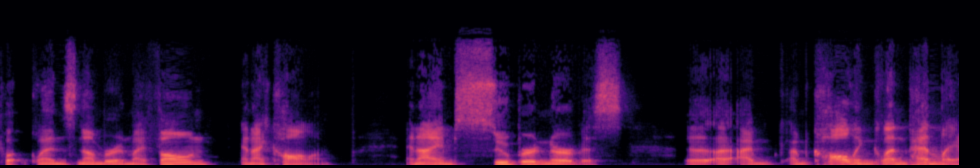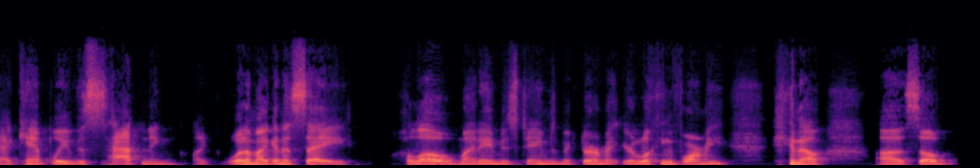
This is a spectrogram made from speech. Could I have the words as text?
put Glenn's number in my phone and I call him, and I am super nervous. Uh, I, I'm I'm calling Glenn Pendlay. I can't believe this is happening. Like, what am I going to say? Hello, my name is James McDermott. You're looking for me, you know. Uh, so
